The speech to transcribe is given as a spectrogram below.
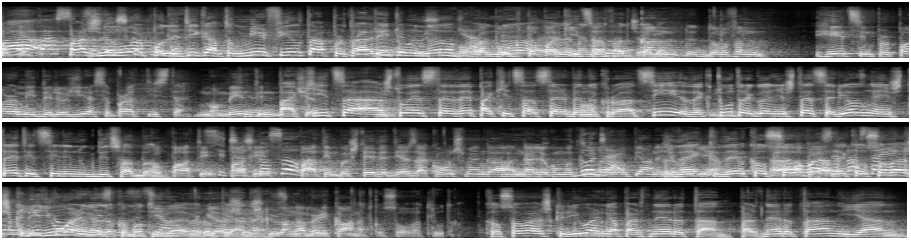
pa pa zhvilluar politika të mirëfillta për të arritur në këto pakica kanë, domethënë ecin përpara me ideologji separatiste. Në momentin Pakica, ashtu ecte edhe pakica serbe në po. Kroaci dhe këtu mm. tregojnë një shtet serioz nga një shtet i cili nuk di çfarë bën. Po pati, si pati, Kosova. pati mbështetje të jashtëzakonshme nga nga mm. lokomotiva europiane Gjermania. Dhe, dhe Kosova, dhe Kosova është krijuar nga lokomotiva jo, europiane. Jo, është krijuar nga amerikanët Kosova, të lutem. Kosova është krijuar nga partnerët tanë. Partnerët tanë janë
